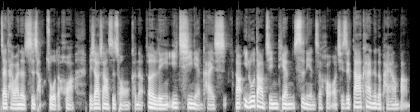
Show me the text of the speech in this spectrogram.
在台湾的市场做的话，比较像是从可能二零一七年开始，然后一路到今天四年之后啊，其实大家看那个排行榜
